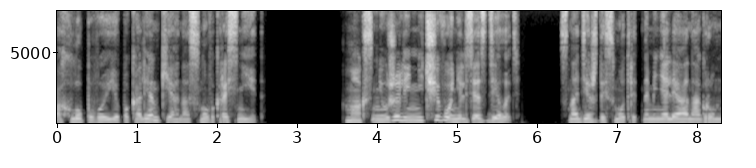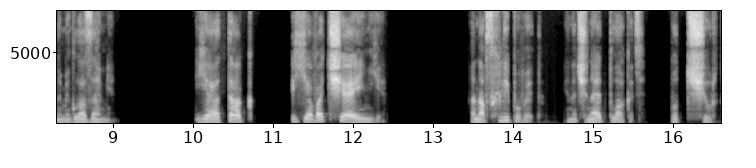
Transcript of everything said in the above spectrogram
Похлопываю ее по коленке, и она снова краснеет. Макс, неужели ничего нельзя сделать? С надеждой смотрит на меня Лиана огромными глазами. Я так... я в отчаянии. Она всхлипывает и начинает плакать. Вот чёрт.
